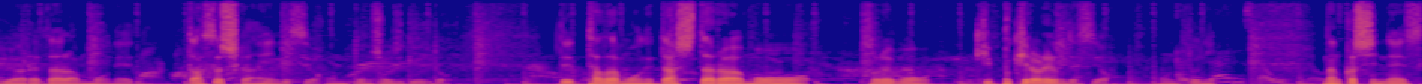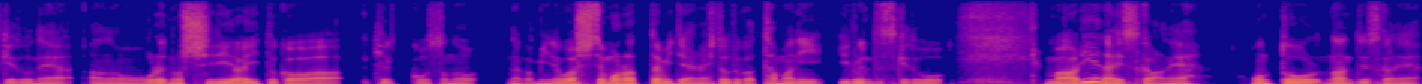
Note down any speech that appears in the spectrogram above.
言われたらもうね、出すしかないんですよ、本当に正直言うと。で、ただもうね、出したらもう、それもう切符切られるんですよ、本当に。なんか知んないですけどね、あの、俺の知り合いとかは結構その、なんか見逃してもらったみたいな人とかたまにいるんですけど、まあありえないですからね。本当、なんですかね、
